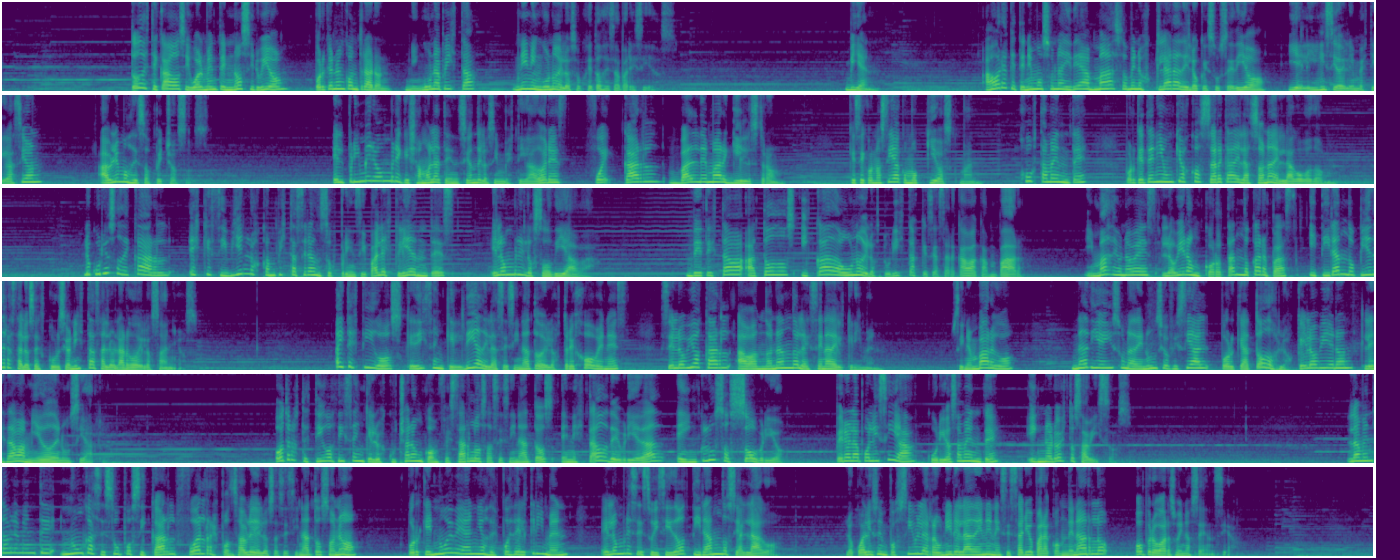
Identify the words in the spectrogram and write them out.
Todo este caos igualmente no sirvió porque no encontraron ninguna pista ni ninguno de los objetos desaparecidos. Bien, ahora que tenemos una idea más o menos clara de lo que sucedió y el inicio de la investigación, hablemos de sospechosos. El primer hombre que llamó la atención de los investigadores fue Carl Valdemar Gilstrom, que se conocía como Kioskman, justamente porque tenía un kiosco cerca de la zona del lago Bodom. Lo curioso de Carl es que si bien los campistas eran sus principales clientes, el hombre los odiaba detestaba a todos y cada uno de los turistas que se acercaba a acampar. Y más de una vez lo vieron cortando carpas y tirando piedras a los excursionistas a lo largo de los años. Hay testigos que dicen que el día del asesinato de los tres jóvenes se lo vio a Carl abandonando la escena del crimen. Sin embargo, nadie hizo una denuncia oficial porque a todos los que lo vieron les daba miedo denunciarlo. Otros testigos dicen que lo escucharon confesar los asesinatos en estado de ebriedad e incluso sobrio, pero la policía, curiosamente, ignoró estos avisos. Lamentablemente nunca se supo si Carl fue el responsable de los asesinatos o no, porque nueve años después del crimen, el hombre se suicidó tirándose al lago, lo cual hizo imposible reunir el ADN necesario para condenarlo o probar su inocencia.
